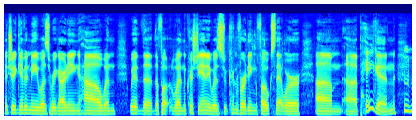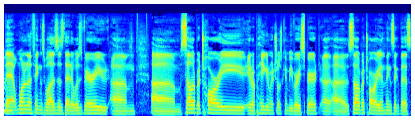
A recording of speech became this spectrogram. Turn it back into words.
that you had given me was regarding how when with the the fo- when Christianity was converting folks that were um, uh, pagan, Mm-hmm. that one of the things was is that it was very um, um, celebratory. You know, pagan rituals can be very spirit uh, uh, celebratory and things like this,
